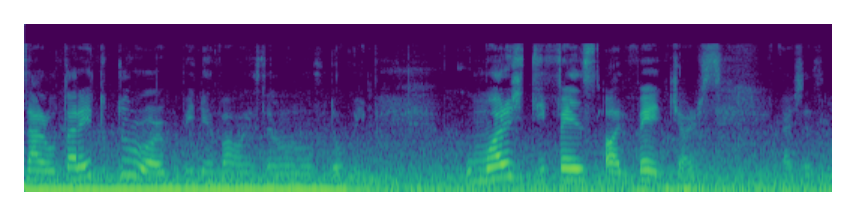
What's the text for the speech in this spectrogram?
Salutare tuturor! Bine v-am găsit în un nou videoclip cu Merge Defense Adventures, ca să zic.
